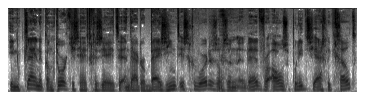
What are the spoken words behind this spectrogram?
in kleine kantoortjes heeft gezeten. En daardoor bijziend is geworden. Zoals een, voor al onze politici eigenlijk geldt.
